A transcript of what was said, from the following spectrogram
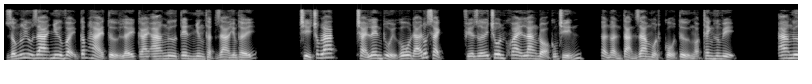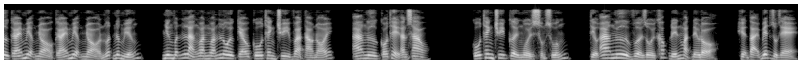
giống lưu ra như vậy cấp hải tử lấy cái A ngư tên nhưng thật ra hiếm thấy. Chỉ chốc lát, trải lên tuổi gỗ đã đốt sạch, phía dưới chôn khoai lang đỏ cũng chín, ẩn ẩn tản ra một cổ tử ngọt thanh hương vị. A ngư cái miệng nhỏ cái miệng nhỏ nuốt nước miếng, nhưng vẫn là ngoan ngoãn lôi kéo cố Thanh Truy và táo nói, A ngư có thể ăn sao? Cố Thanh Truy cười ngồi sổng xuống, tiểu A ngư vừa rồi khóc đến mặt đều đỏ, hiện tại biết rụt rè.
